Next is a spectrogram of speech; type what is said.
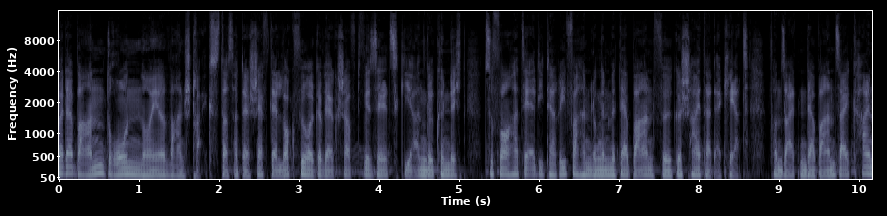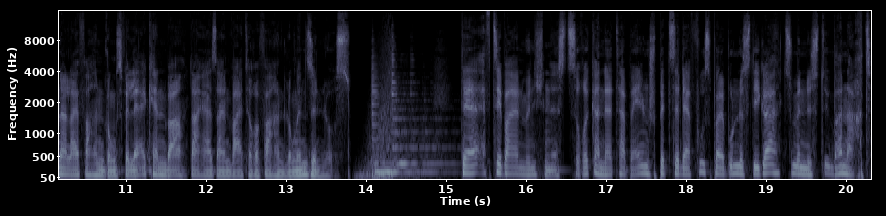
Bei der Bahn drohen neue Warnstreiks. Das hat der Chef der Lokführergewerkschaft Weselski angekündigt. Zuvor hatte er die Tarifverhandlungen mit der Bahn für gescheitert erklärt. Von Seiten der Bahn sei keinerlei Verhandlungswille erkennbar, daher seien weitere Verhandlungen sinnlos. Der FC Bayern München ist zurück an der Tabellenspitze der Fußball-Bundesliga, zumindest über Nacht.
